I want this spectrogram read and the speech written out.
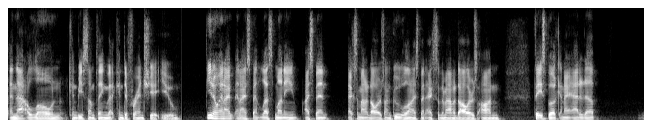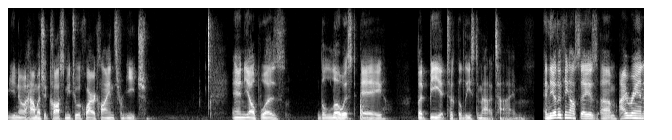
and that alone can be something that can differentiate you. You know and i and i spent less money. I spent x amount of dollars on google and i spent x amount of dollars on facebook and i added up you know how much it cost me to acquire clients from each. And yelp was the lowest a but b it took the least amount of time. And the other thing i'll say is um, i ran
